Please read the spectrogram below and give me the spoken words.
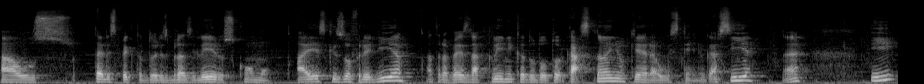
aos telespectadores brasileiros, como a esquizofrenia, através da clínica do Dr. Castanho, que era o Estênio Garcia, né? e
